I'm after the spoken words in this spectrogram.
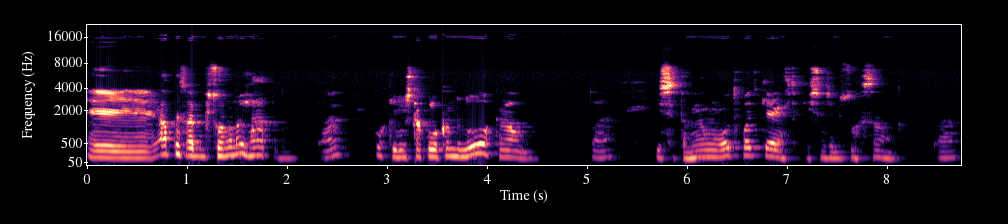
é, absorva mais rápido, tá? porque a gente está colocando no local. Tá? Isso também é um outro podcast, questão de absorção. Tá?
